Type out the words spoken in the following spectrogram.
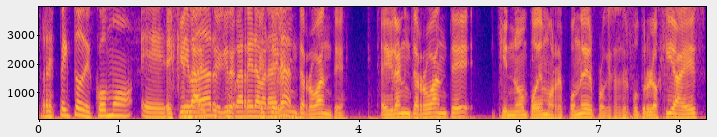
respecto de cómo eh, es que se es va a dar su carrera ese para gran adelante. interrogante. El gran interrogante que no podemos responder porque es hacer futurología es,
